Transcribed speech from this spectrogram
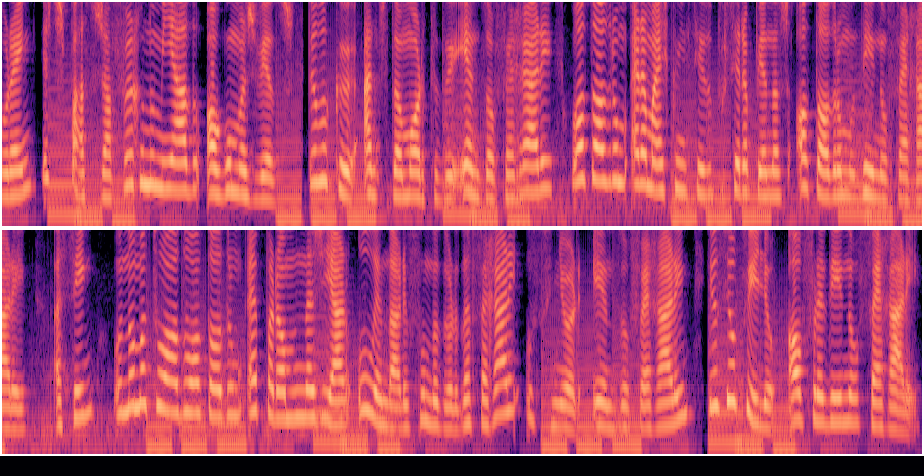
Porém, este espaço já foi renomeado algumas vezes, pelo que, antes da morte de Enzo Ferrari, o autódromo era mais conhecido por ser apenas Autódromo Dino Ferrari. Assim, o nome atual do autódromo é para homenagear o lendário fundador da Ferrari, o Sr. Enzo Ferrari, e o seu filho, Alfredino Ferrari,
